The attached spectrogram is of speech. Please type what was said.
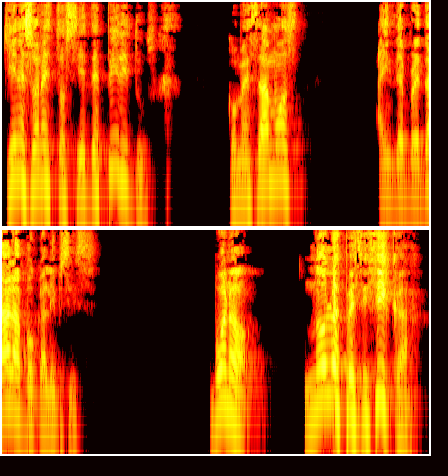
¿quiénes son estos siete espíritus? Comenzamos a interpretar Apocalipsis. Bueno, no lo especifica,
